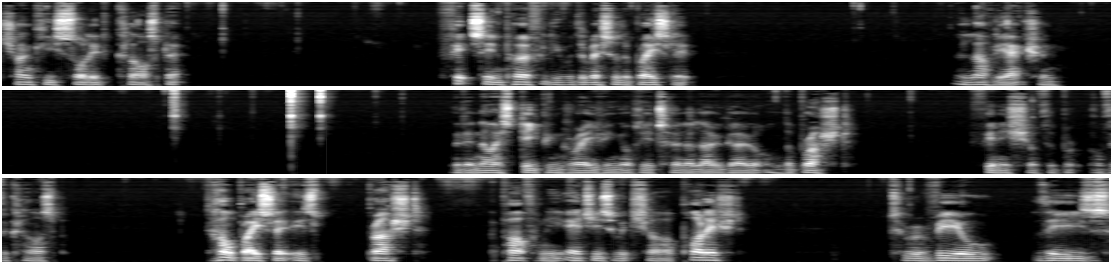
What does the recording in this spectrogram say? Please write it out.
chunky, solid clasp that fits in perfectly with the rest of the bracelet. A lovely action. With a nice deep engraving of the Eterna logo on the brushed finish of the, of the clasp. The whole bracelet is brushed apart from the edges which are polished to reveal these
